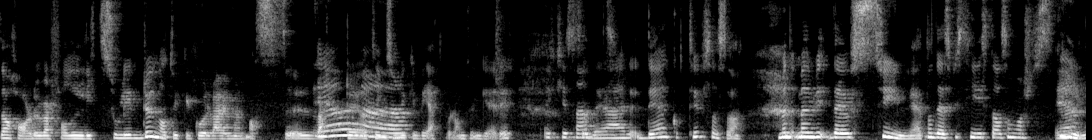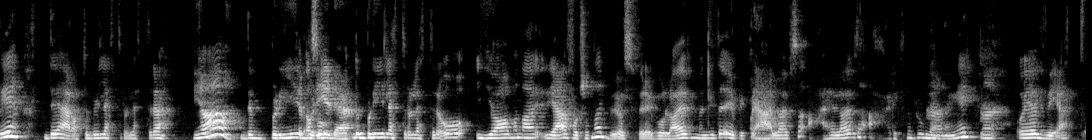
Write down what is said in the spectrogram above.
da har du i hvert fall litt solid grunn. At du ikke går live med masse verktøy og ting som du ikke vet hvordan fungerer. Ikke Så det er, det er et godt tips, altså. Men, men det er jo synligheten, og det jeg skulle si i stad som var så stilig, det er at det blir lettere og lettere. Ja. Det blir, Det altså, blir det. det blir lettere og lettere. Og ja, man er, jeg er fortsatt nervøs før jeg går live, men i det øyeblikket jeg er live, så er jeg live. Da er det ikke noe problem Nei, lenger. nei. Og jeg vet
